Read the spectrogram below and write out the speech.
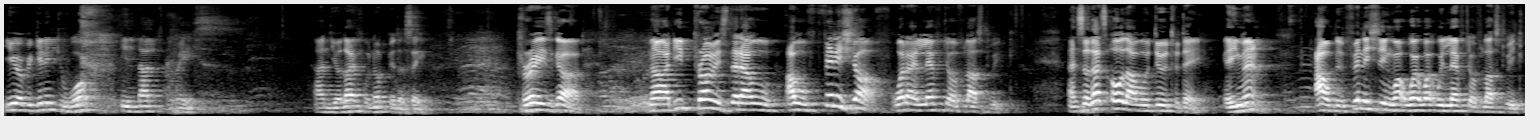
You are beginning to walk in that grace, and your life will not be the same. Praise God. Now, I did promise that I will, I will finish off what I left off last week. And so that's all I will do today. Amen. I'll be finishing what, what, what we left off last week.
